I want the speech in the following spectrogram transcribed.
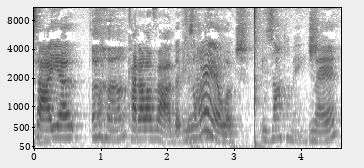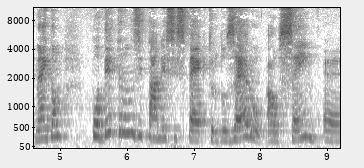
saia uhum. cara lavada, que Exatamente. não é ela. Exatamente. Né? né? Então, poder transitar nesse espectro do zero ao 100 é.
